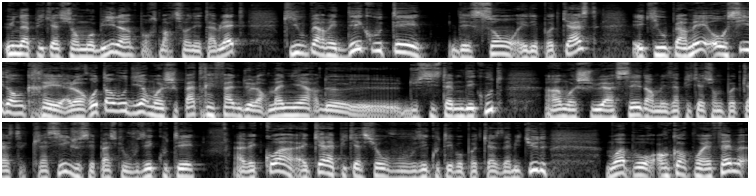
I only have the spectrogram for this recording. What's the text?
une application mobile hein, pour smartphone et tablette qui vous permet d'écouter des sons et des podcasts et qui vous permet aussi d'en créer. Alors autant vous dire, moi je suis pas très fan de leur manière de du système d'écoute. Hein, moi je suis assez dans mes applications de podcast classiques. Je sais pas ce que vous écoutez avec quoi, avec quelle application vous écoutez vos podcasts d'habitude. Moi, pour encore.fm,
